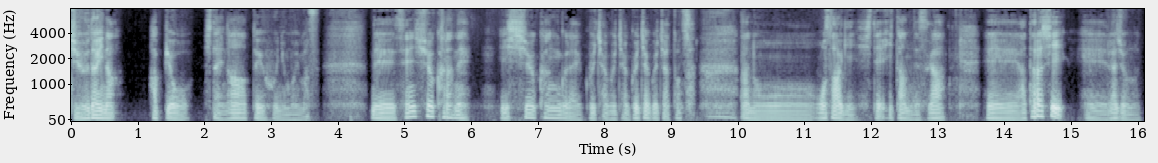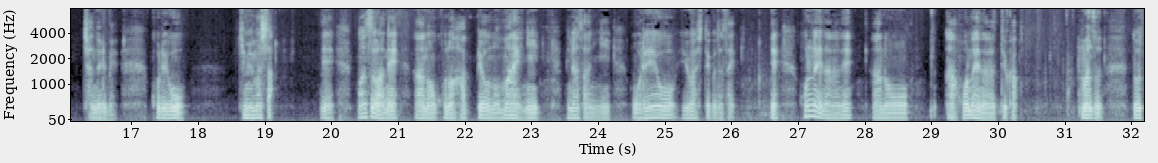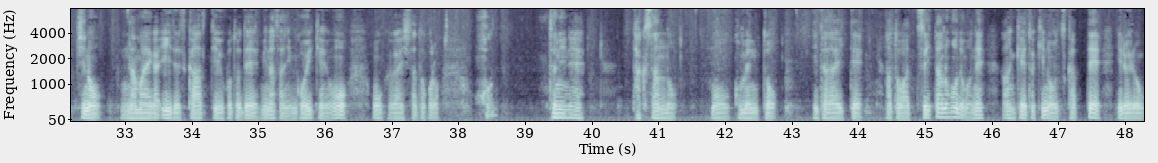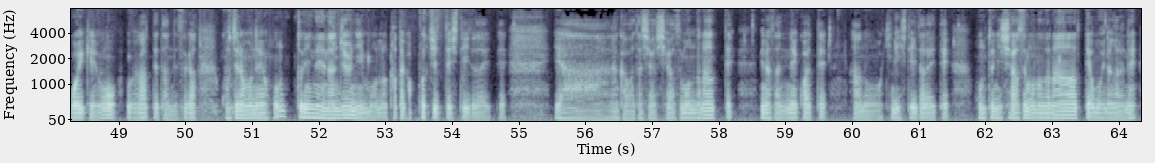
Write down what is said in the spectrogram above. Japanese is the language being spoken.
重大な発表をしたいなというふうに思います。で、先週からね、一週間ぐらいぐちゃぐちゃぐちゃぐちゃと、あのー、大騒ぎしていたんですが、えー、新しい、えー、ラジオのチャンネル名、これを決めました。で、まずはね、あの、この発表の前に、皆さんにお礼を言わせてください。で、本来ならね、あの、あ、本来ならっていうか、まず、どっちの名前がいいですかっていうことで、皆さんにご意見をお伺いしたところ、本当にね、たくさんのもうコメントいただいて、あとはツイッターの方でもね、アンケート機能を使っていろいろご意見を伺ってたんですが、こちらもね、本当にね、何十人もの方がポチってしていただいて、いやー、なんか私は幸せ者だなって皆さんにね、こうやって、あの、気にしていただいて、本当に幸せ者だなーって思いながらね、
